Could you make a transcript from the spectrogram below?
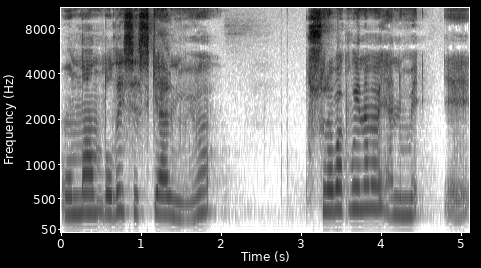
Ondan dolayı ses gelmiyor. Kusura bakmayın ama yani e,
